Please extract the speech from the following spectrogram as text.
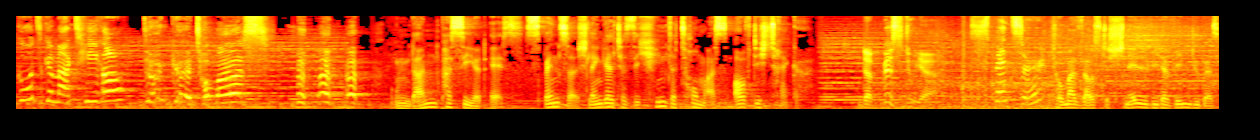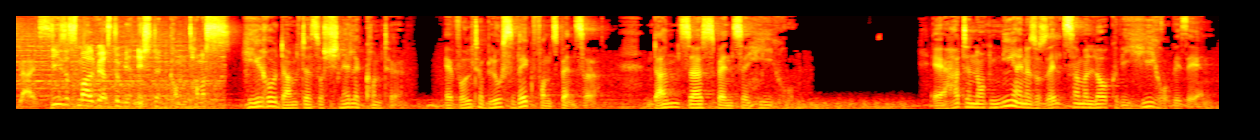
Gut gemacht, Hero. Danke, Thomas. Und dann passiert es. Spencer schlängelte sich hinter Thomas auf die Strecke. Da bist du ja. Spencer? Thomas sauste schnell wie der Wind übers Gleis. Dieses Mal wirst du mir nicht entkommen, Thomas. Hero dampfte so schnell er konnte. Er wollte bloß weg von Spencer. Dann sah Spencer Hero. Er hatte noch nie eine so seltsame Lok wie Hero gesehen.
